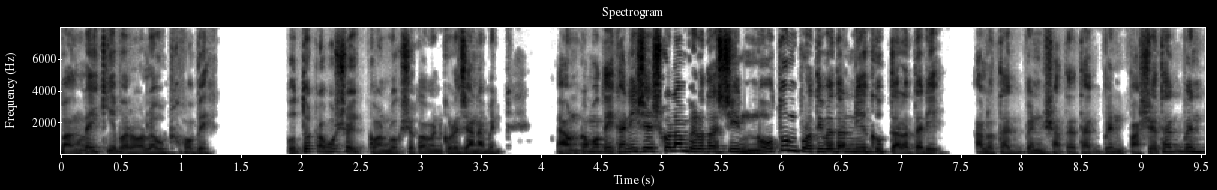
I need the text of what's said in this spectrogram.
বাংলায় কি এবার অল আউট হবে? উত্তরটা অবশ্যই কমেন্ট বক্সে কমেন্ট করে জানাবেন। এমনকার মতো এখানেই শেষ করলাম। ফেরত আসছি নতুন প্রতিবেদন নিয়ে খুব তাড়াতাড়ি। ভালো থাকবেন, সাথে থাকবেন, পাশে থাকবেন।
